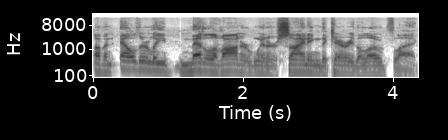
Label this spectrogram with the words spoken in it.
of an elderly Medal of Honor winner signing the Carry the Load flag.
